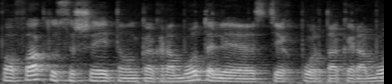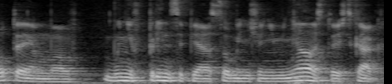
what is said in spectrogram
По факту США там он как работали, с тех пор так и работаем. У них, в принципе, особо ничего не менялось. То есть как,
